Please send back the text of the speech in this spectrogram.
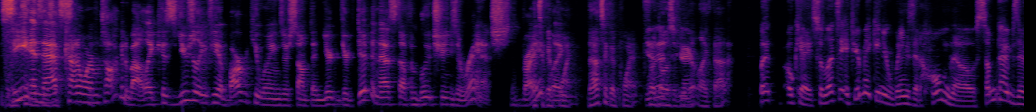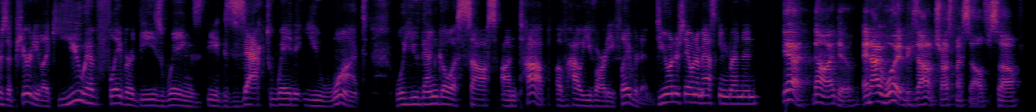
See, and that's kind of what I'm talking about. Like, because usually if you have barbecue wings or something, you're you're dipping that stuff in blue cheese and ranch, right? That's a good like, point. That's a good point for yeah, those of fair. you that like that. But okay, so let's say if you're making your wings at home, though, sometimes there's a purity. Like you have flavored these wings the exact way that you want. Will you then go a sauce on top of how you've already flavored it? Do you understand what I'm asking, Brendan? Yeah, no, I do. And I would because I don't trust myself. So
